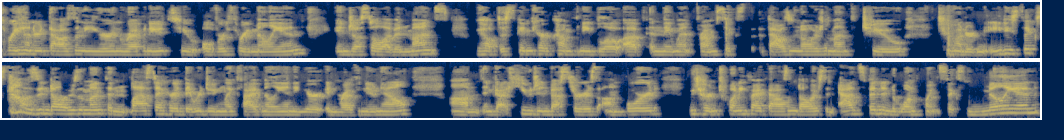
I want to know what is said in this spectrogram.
300,000 a year in revenue to over 3 million in just 11 months. We helped a skincare company blow up and they went from $6,000 a month to $286,000 a month. And last I heard they were doing like 5 million a year in revenue now um, and got huge investors on board. We turned $25,000 in ad spend into 1.6 million.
